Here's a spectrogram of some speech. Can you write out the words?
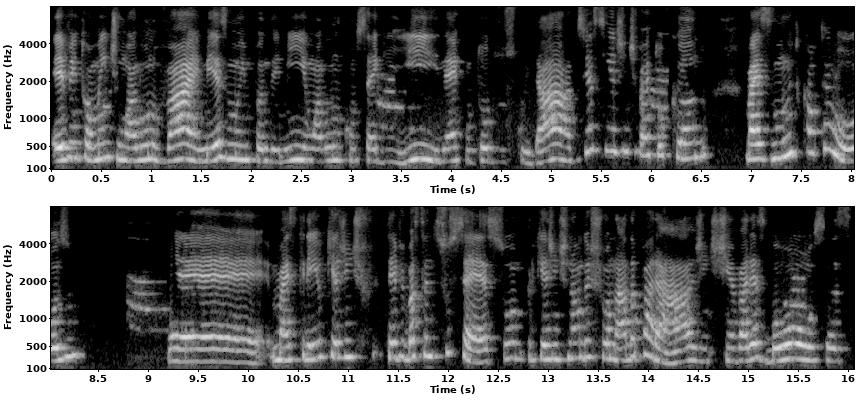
Eventualmente um aluno vai, mesmo em pandemia, um aluno consegue ir, né, com todos os cuidados, e assim a gente vai tocando, mas muito cauteloso. É, mas creio que a gente teve bastante sucesso, porque a gente não deixou nada parar, a gente tinha várias bolsas,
